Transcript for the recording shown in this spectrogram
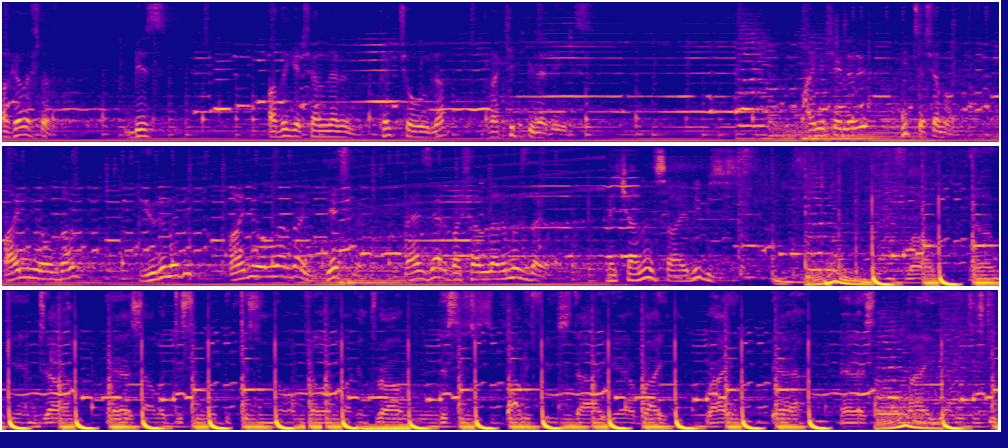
Arkadaşlar biz adı geçenlerin pek çoğuyla rakip bile değiliz. Aynı şeyleri hiç yaşamadık. Aynı yoldan yürümedik, aynı yollardan geçmedik. Benzer başarılarımız da yok. Mekanın sahibi biziz. just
